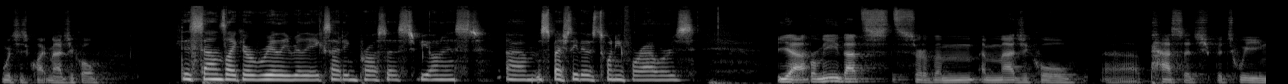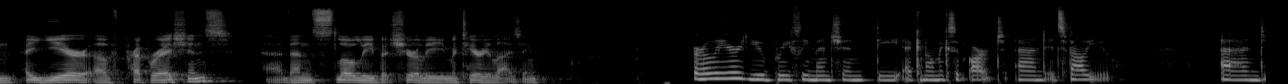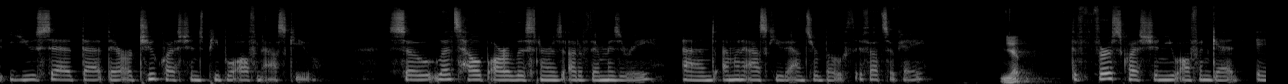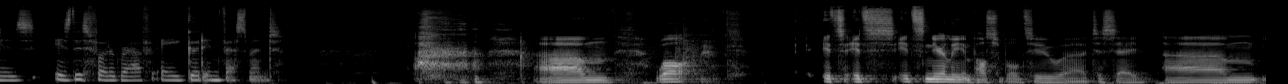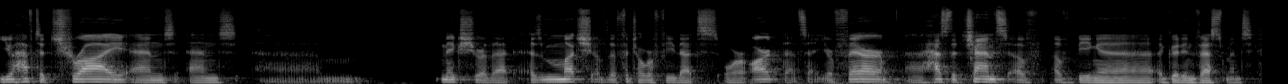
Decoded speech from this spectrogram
which is quite magical. This sounds like a really really exciting process to be honest um, especially those 24 hours. Yeah for me that's sort of a, a magical uh, passage between a year of preparations uh, then slowly but surely materializing Earlier, you briefly mentioned the economics of art and its value. And you said that there are two questions people often ask you. So let's help our listeners out of their misery. And I'm going to ask you to answer both, if that's okay. Yep. The first question you often get is Is this photograph a good investment? um, well, it's it's it's nearly impossible to uh, to say. Um, you have to try and and um, make sure that as much of the photography that's or art that's at your fair uh, has the chance of of being a, a good investment.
